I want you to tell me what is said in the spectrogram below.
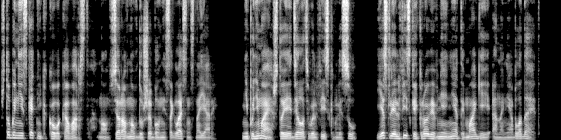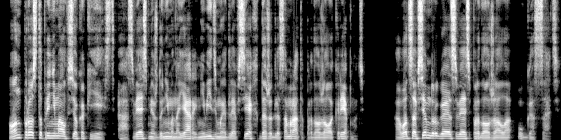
чтобы не искать никакого коварства, но он все равно в душе был не согласен с Наярой, не понимая, что ей делать в эльфийском лесу, если эльфийской крови в ней нет и магии она не обладает. Он просто принимал все как есть, а связь между ним и Наярой, невидимая для всех, даже для Самрата, продолжала крепнуть. А вот совсем другая связь продолжала угасать.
